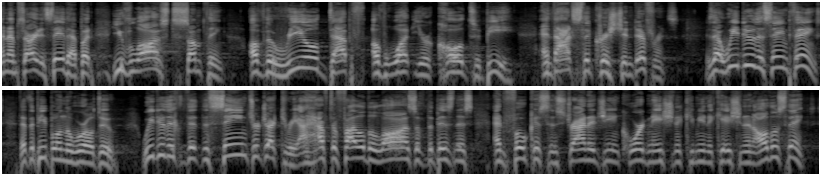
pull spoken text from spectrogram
And I'm sorry to say that, but you've lost something of the real depth of what you're called to be. And that's the Christian difference. Is that we do the same things that the people in the world do. We do the, the, the, same trajectory. I have to follow the laws of the business and focus and strategy and coordination and communication and all those things.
